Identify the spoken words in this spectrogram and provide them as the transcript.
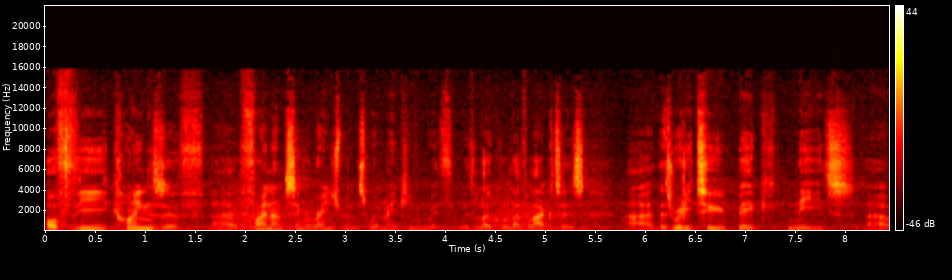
Of the kinds of uh, financing arrangements we're making with, with local level actors, uh, there's really two big needs. Uh,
